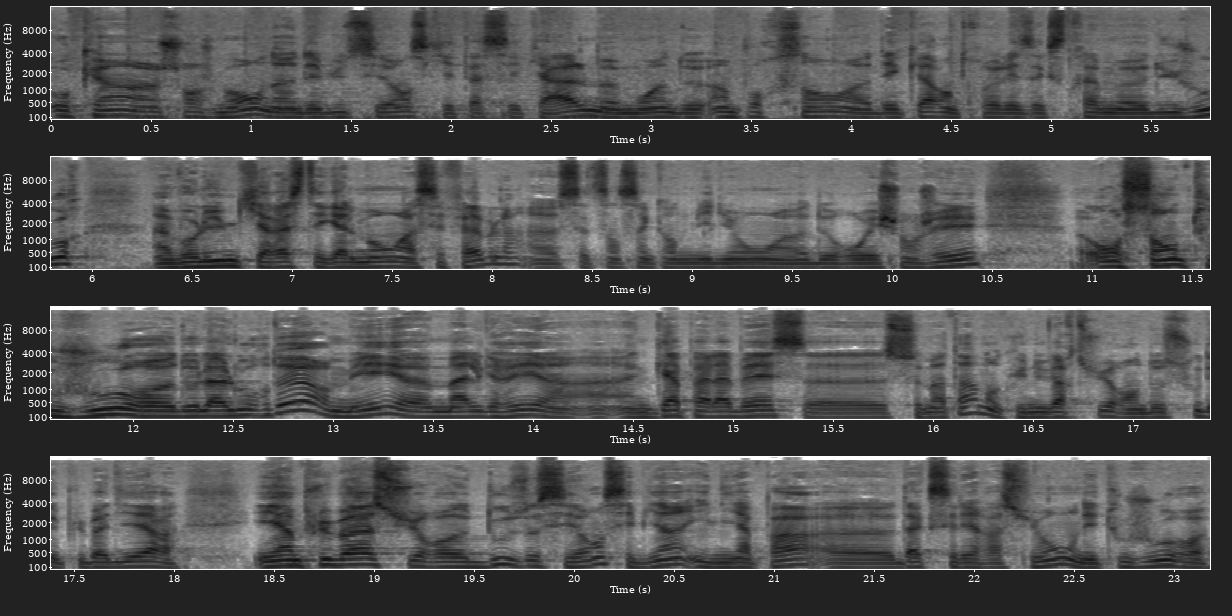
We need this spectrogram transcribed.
aucun changement. On a un début de séance qui est assez calme, moins de 1% d'écart entre les extrêmes du jour. Un volume qui reste également assez faible, 750 millions d'euros échangés. On sent toujours de la lourdeur, mais malgré un gap à la baisse ce matin, donc une ouverture en dessous des plus bas d'hier et un plus bas sur 12 séances, eh bien, il n'y a pas d'accélération. On est toujours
